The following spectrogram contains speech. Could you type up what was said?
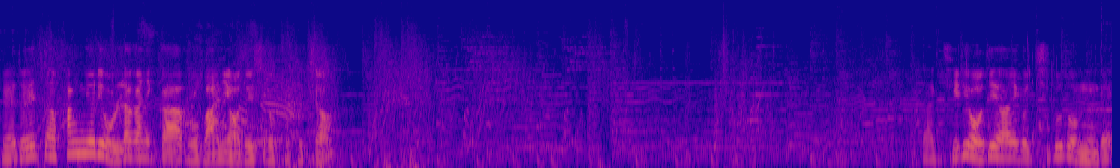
그래도 일단 확률이 올라가니까 뭐 많이 얻을수록 좋겠죠? 야 길이 어디야 이거 지도도 없는데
